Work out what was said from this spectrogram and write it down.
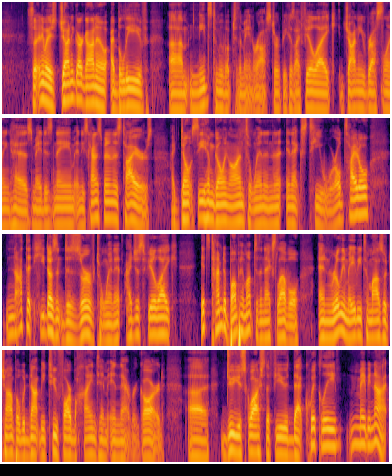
So, anyways, Johnny Gargano, I believe, um, needs to move up to the main roster because I feel like Johnny Wrestling has made his name and he's kind of spinning his tires. I don't see him going on to win an NXT World Title. Not that he doesn't deserve to win it. I just feel like it's time to bump him up to the next level. And really, maybe Tommaso Ciampa would not be too far behind him in that regard. Uh, do you squash the feud that quickly? Maybe not.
